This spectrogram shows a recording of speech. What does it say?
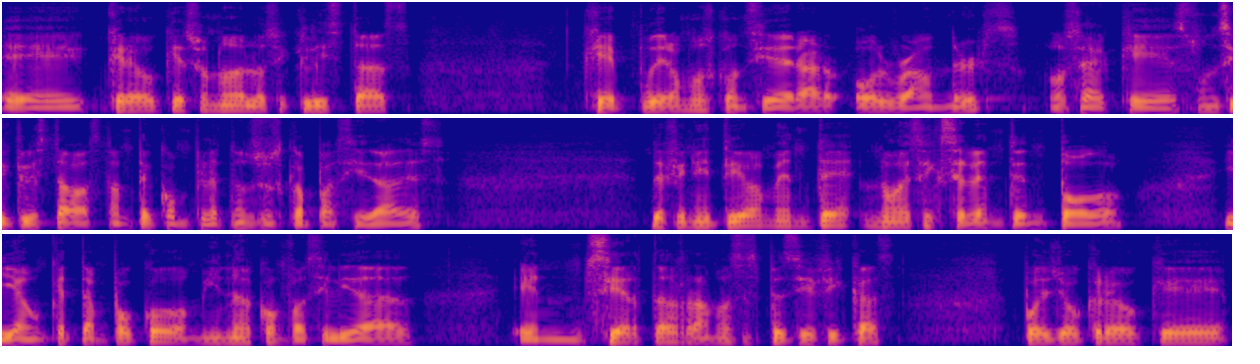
Eh, creo que es uno de los ciclistas que pudiéramos considerar all-rounders, o sea que es un ciclista bastante completo en sus capacidades. Definitivamente no es excelente en todo y aunque tampoco domina con facilidad en ciertas ramas específicas, pues yo creo que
